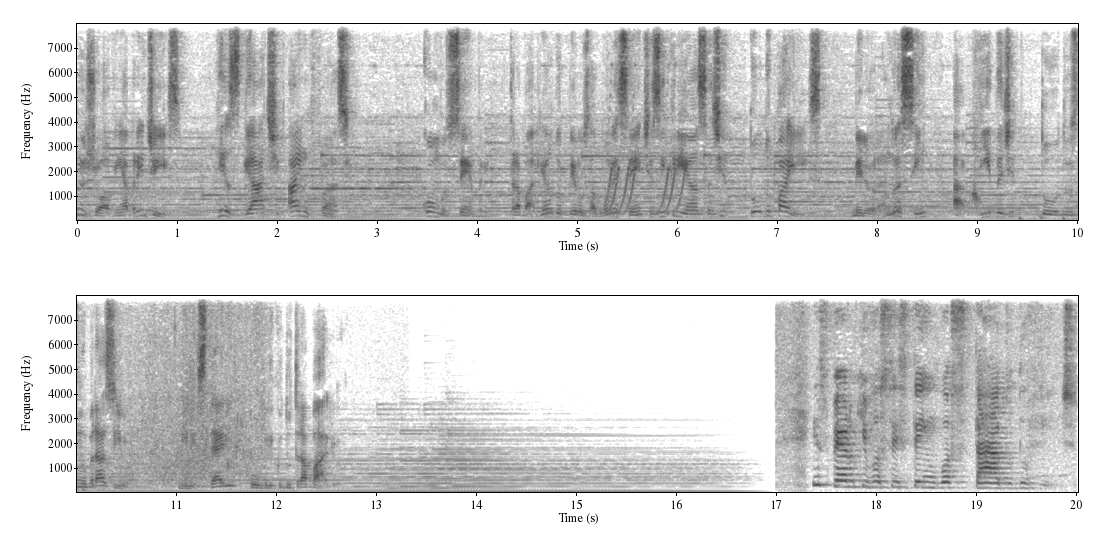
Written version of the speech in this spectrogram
do jovem aprendiz. Resgate à infância. Como sempre, trabalhando pelos adolescentes e crianças de todo o país, melhorando assim a vida de todos no Brasil. Ministério Público do Trabalho. Espero que vocês tenham gostado do vídeo.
